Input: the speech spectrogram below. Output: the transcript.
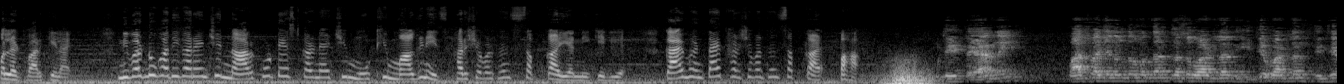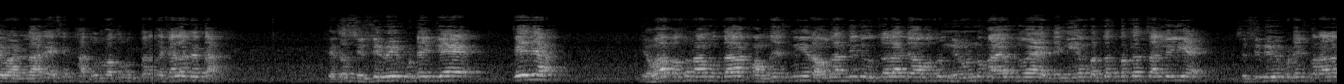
पलटवार केलाय. निवडणूक अधिकाऱ्यांची नार्को टेस्ट करण्याची मोठी मागणीच हर्षवर्धन सपकाळ यांनी केली आहे. काय म्हणतायत हर्षवर्धन सपकाळ? पहा. कुठे तयार नाही. पाच वाजेनंतर मतदान कसं वाढलं इथे वाढलं तिथे वाढलं? अरे असे खातून वाचून उत्तर कशाला देता? त्याचं सीसीटीव्ही फुटेज जे ते द्या जेव्हापासून हा मुद्दा काँग्रेसनी राहुल गांधींनी उचलला तेव्हापासून निवडणूक आयोग जो आहे ते नियम बदलत बदलत चाललेली आहे. सीसीटीव्ही फुटेज कोणाला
